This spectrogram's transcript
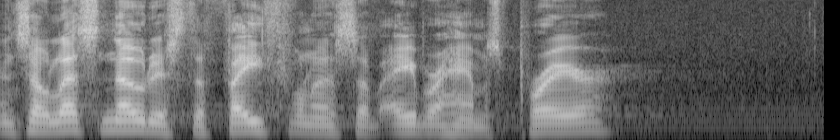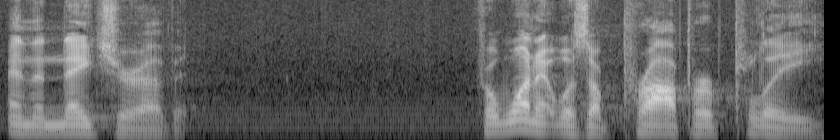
And so let's notice the faithfulness of Abraham's prayer and the nature of it. For one, it was a proper plea.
